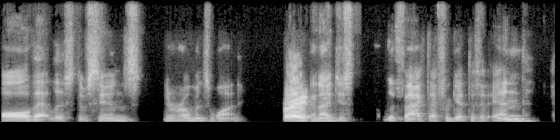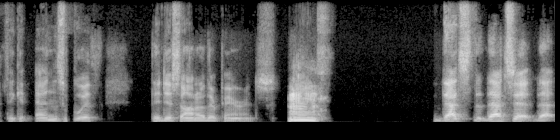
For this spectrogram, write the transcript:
all that list of sins in Romans 1. Right. And I just the fact I forget does it end? I think it ends with they dishonor their parents. Mm. That's the, that's it. That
